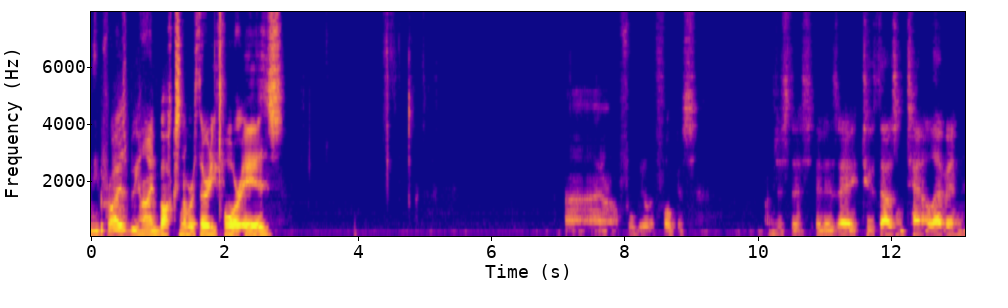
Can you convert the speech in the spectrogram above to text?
And the prize behind box number 34 is Uh, I don't know if we'll be able to focus on just this. It is a 2010-11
